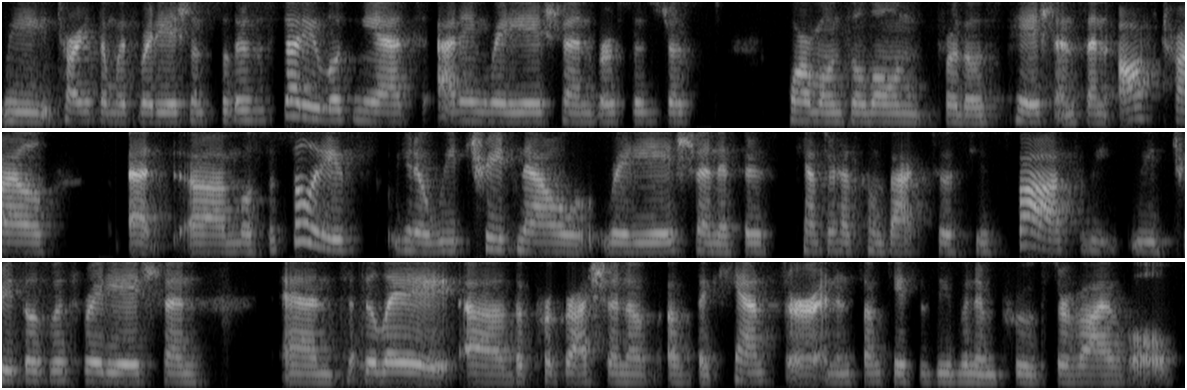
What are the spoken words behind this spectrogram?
we target them with radiation. So there's a study looking at adding radiation versus just hormones alone for those patients. And off trial at uh, most facilities, you know, we treat now radiation. If there's cancer has come back to a few spots, we, we treat those with radiation and delay uh, the progression of, of the cancer and in some cases even improve survival.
